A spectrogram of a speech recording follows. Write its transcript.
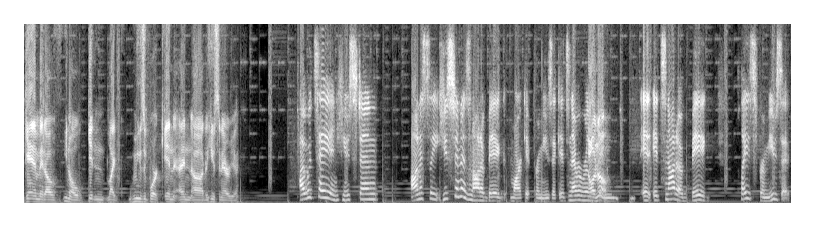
gamut of you know getting like music work in in uh, the Houston area? I would say in Houston, honestly, Houston is not a big market for music. It's never really. Oh, no. been- it, it's not a big place for music,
